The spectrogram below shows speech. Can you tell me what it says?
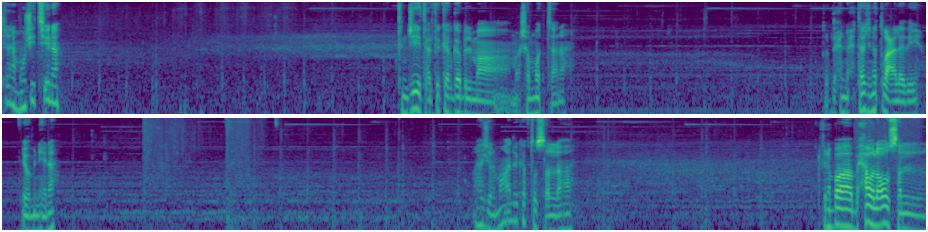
ترى أنا مو جيت هنا كنت جيت عارفين كيف قبل ما عشان مت أنا. طيب الحين نحتاج نطلع على ذي. أيوه من هنا. أجل ما أدري كيف توصل لها. فينا بحاول أوصل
